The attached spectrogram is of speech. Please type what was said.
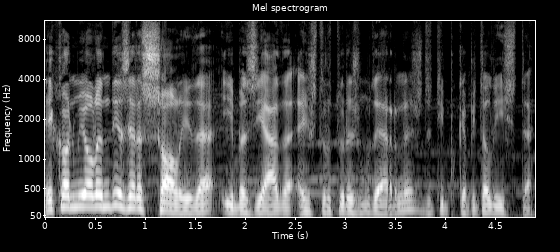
A economia holandesa era sólida e baseada em estruturas modernas de tipo capitalista.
